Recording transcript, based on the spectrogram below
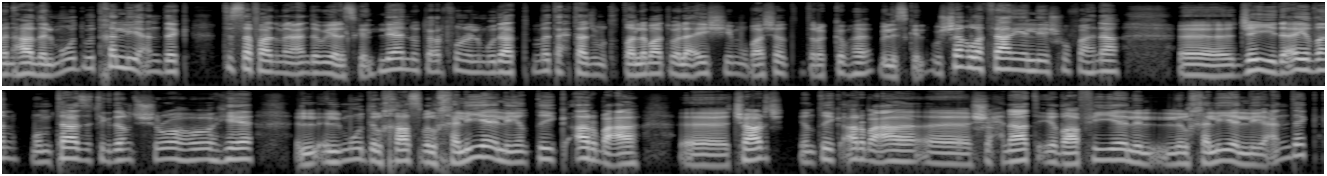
من هذا ال mod وتخلي عندك تستفاد من عنده ويا ال skill لأنه تعرفون المودات ما تحتاج متطلبات ولا أي شيء مباشرة تركبها بال skill والشغلة الثانية اللي أشوفها هنا آه، جيدة أيضا ممتازة تقدرون تشتروها وهي ال mod الخاص بالخلية اللي ينطيك أربعة charge آه، ينطيك أربعة آه، شحنات إضافية للخلية اللي عندك.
